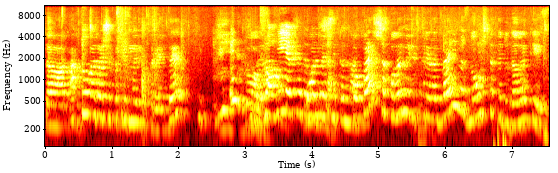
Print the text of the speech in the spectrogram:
Так, а хто вважає, що потрібно відкрити? Добре. Отже, по-перше, коли ми відкрили двері, ми знову ж таки додали кисню.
